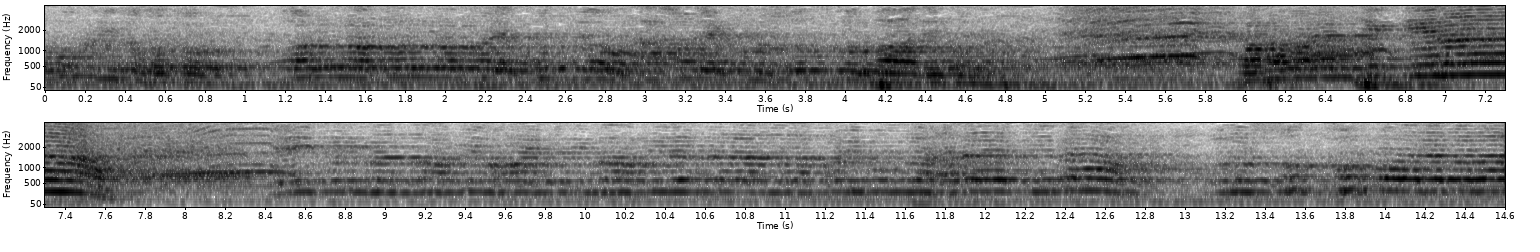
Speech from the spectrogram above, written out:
উপকৃত হতো, তন্ন তন্ন করে খুঁজলেও আসলে কোনো সত্তর পাওয়া যেত না। কথা বলেন ঠিক কিনা এই পরিমাণ মাহফিল হয় যদি মাহফিলের দ্বারা আমরা পরিপূর্ণ হেদায়ত নিতাম কোন সুক্ষুর পাওয়া যেত না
